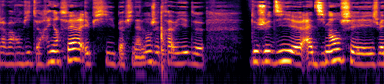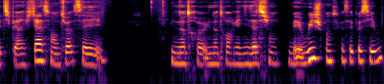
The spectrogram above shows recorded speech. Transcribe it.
vais avoir envie de rien faire et puis bah finalement, je vais travailler de de jeudi à dimanche et je vais être hyper efficace. Enfin, tu vois, c'est une autre une autre organisation. Mais oui, je pense que c'est possible.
